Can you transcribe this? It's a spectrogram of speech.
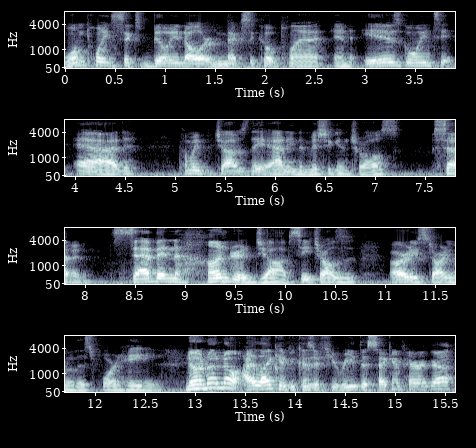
1.6 billion dollar Mexico plant and is going to add how many jobs are they adding to Michigan, Charles? Seven. 700 jobs. See, Charles is already starting with his Ford hating. No, no, no. I like it because if you read the second paragraph,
